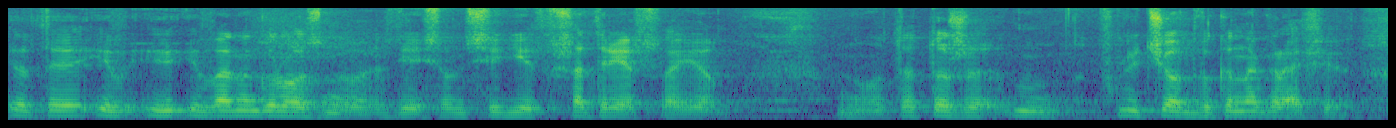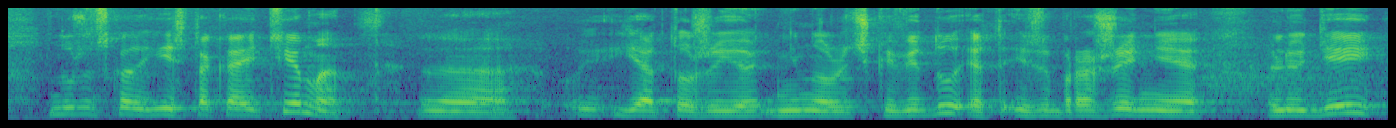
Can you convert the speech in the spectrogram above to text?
это Ивана Грозного. Здесь он сидит в шатре своем. Ну, это тоже включен в иконографию. Нужно сказать, есть такая тема, э, я тоже ее немножечко веду, это изображение людей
